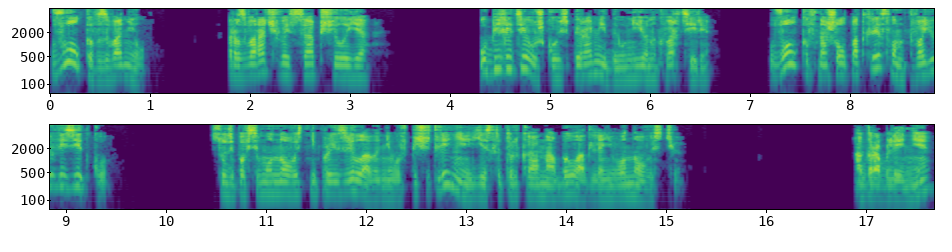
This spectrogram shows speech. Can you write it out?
«Волков звонил», — разворачиваясь, сообщила я. «Убили девушку из пирамиды у нее на квартире. Волков нашел под креслом твою визитку». Судя по всему, новость не произвела на него впечатления, если только она была для него новостью. «Ограбление?»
